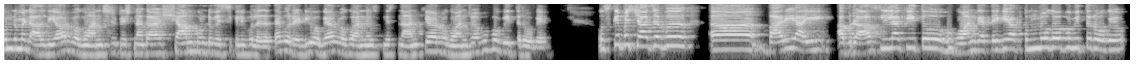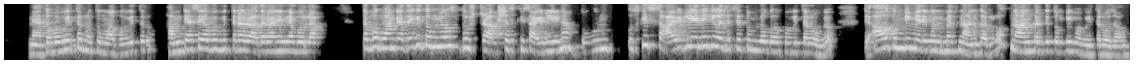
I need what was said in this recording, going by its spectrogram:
कुंड में डाल दिया और भगवान श्री कृष्णा का श्याम कुंड बेसिकली बोला जाता है। वो रेडी हो गया और भगवान ने उसमें स्नान किया और भगवान जो है वो पवित्र हो गए। उसके पश्चात जब बारी आई, अब रासलीला की तो भगवान कहते हैं कि अब तुम लोग अपवित्र हो गए हो। मैं तो पवित्र हूँ, तुम अपवित्र हो। हम कैसे अपवित्र राधा रानी ने बोला। तब भगवान कहते हैं कि तुमने उस दुष्ट राक्षस की साइड ली ना तो उन, उसकी साइड लेने की वजह से तुम लोग अपवित्र हो गए हो। तो आओ तुम भी मेरे कुंड में स्नान कर लो, स्नान करके तुम भी पवित्र हो जाओ।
